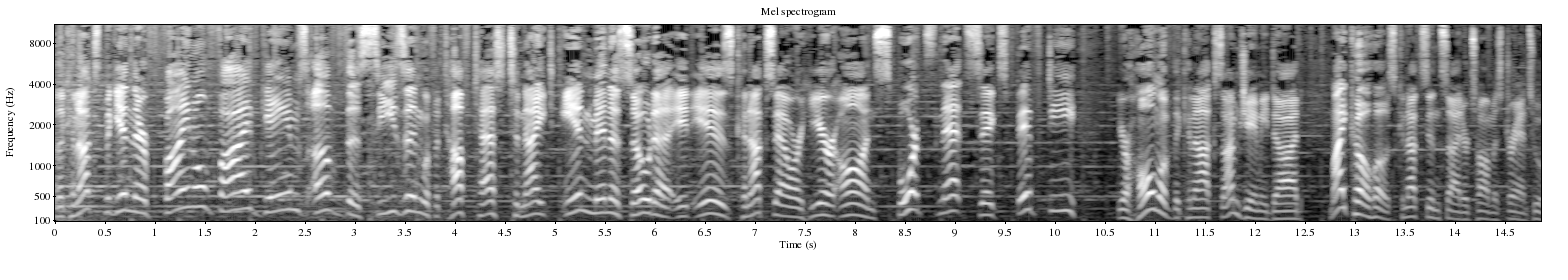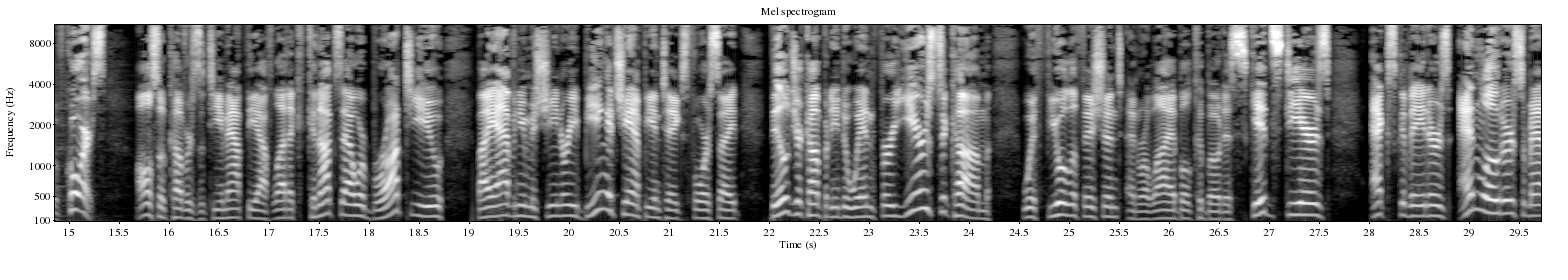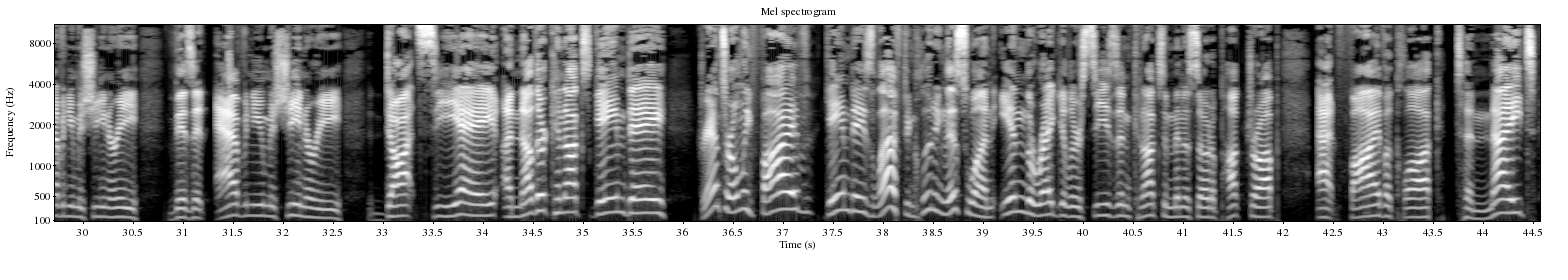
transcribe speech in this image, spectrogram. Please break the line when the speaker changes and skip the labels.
The Canucks begin their final five games of the season with a tough test tonight in Minnesota. It is Canucks Hour here on Sportsnet 650, your home of the Canucks. I'm Jamie Dodd. My co host, Canucks insider Thomas Drance, who, of course, also covers the team at The Athletic. Canucks Hour brought to you by Avenue Machinery. Being a champion takes foresight. Build your company to win for years to come with fuel efficient and reliable Kubota skid steers excavators, and loaders from Avenue Machinery. Visit avenuemachinery.ca. Another Canucks game day. Drance are only five game days left, including this one in the regular season. Canucks in Minnesota puck drop at 5 o'clock tonight.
